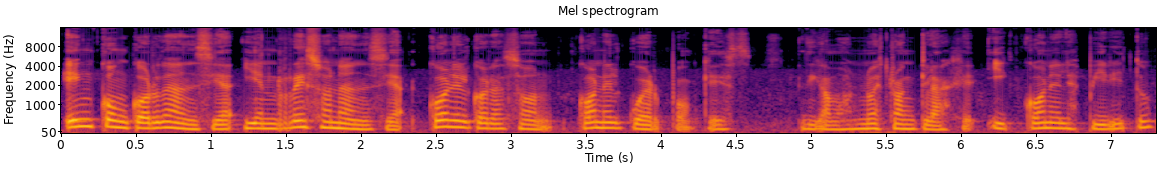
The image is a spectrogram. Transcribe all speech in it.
en concordancia y en resonancia con el corazón, con el cuerpo, que es, digamos, nuestro anclaje, y con el espíritu,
